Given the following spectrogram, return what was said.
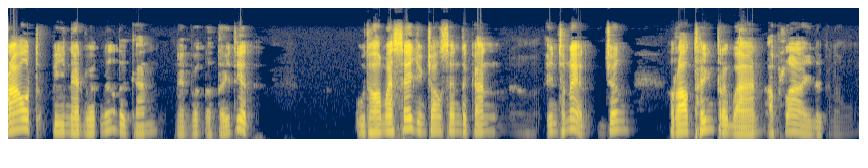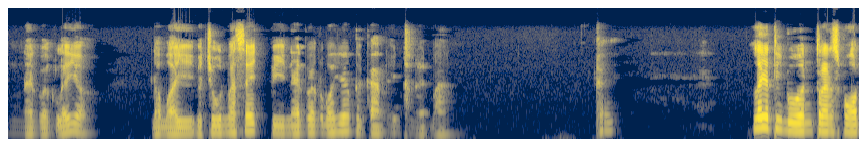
route ពី network ហ្នឹងទៅកាន់ network ដទៃទៀតឧទាហរណ៍ message យើងចង់ send ទៅកាន់ internet អញ្ចឹង routing ត្រូវបាន apply នៅក្នុង network layer ដើម្បីបញ្ជូន message ពី network របស់យើងទៅកាន់ internet បានអូខេ layer ទី4 transport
